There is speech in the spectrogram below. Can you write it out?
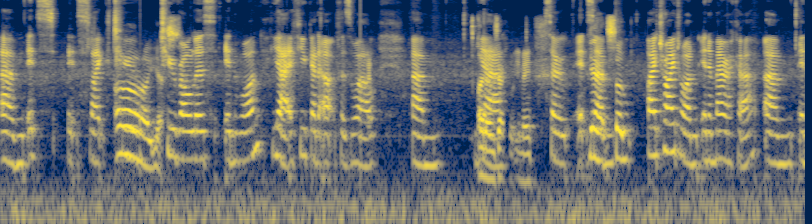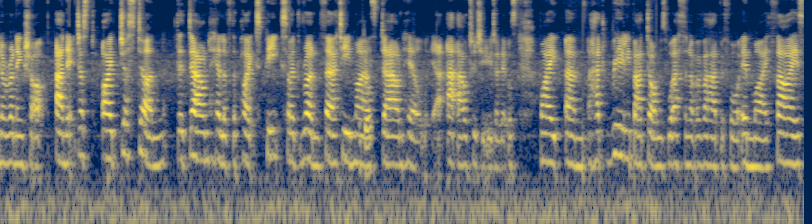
Um, it's it's like two Oh, yes. two rollers in one. Yeah, if you get it up as well. Um, I know exactly what you mean. So it's Yeah, um, so I tried one in America um, in a running shop, and it just I'd just done the downhill of the Pikes Peak, so I'd run 13 miles Okay. downhill at, at altitude, and it was my um, I had really bad DOMS, worse than I've ever had before, in my thighs,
